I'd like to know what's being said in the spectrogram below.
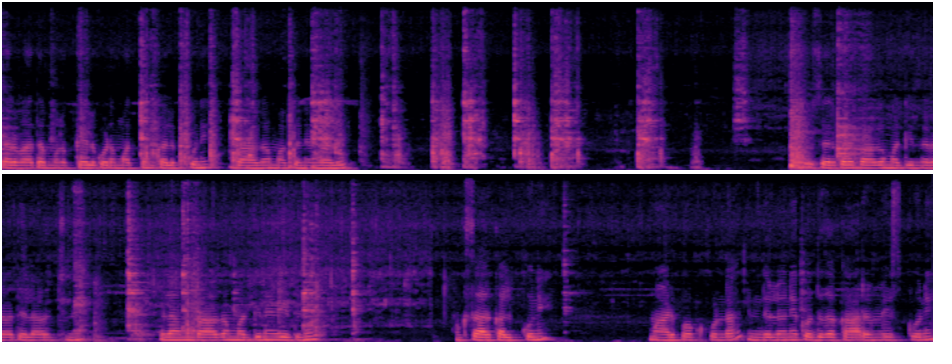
తర్వాత ములక్కాయలు కూడా మొత్తం కలుపుకొని బాగా మగ్గనివ్వాలి. చూసారు కదా బాగా మగ్గిన తర్వాత ఎలా వచ్చినాయి? ఇలా బాగా మగ్గిన వీటిని ఒకసారి కలుపుకొని మాడిపోకుండా ఇందులోనే కొద్దిగా కారం వేసుకొని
